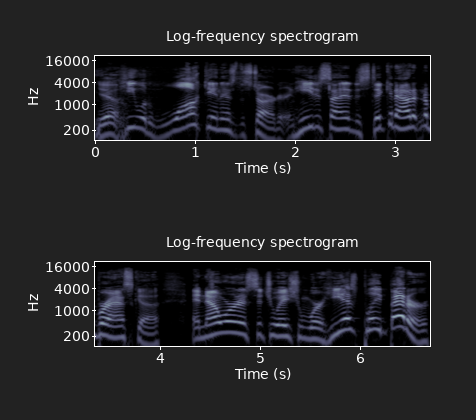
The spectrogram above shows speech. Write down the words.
Yeah. He would walk in as the starter and he decided to stick it out at Nebraska and now we're in a situation where he has played better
